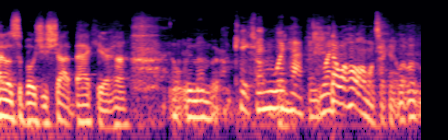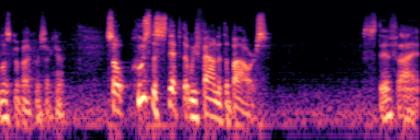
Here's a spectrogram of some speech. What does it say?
I don't suppose you shot back here, huh? I don't remember. Okay, then what happened? What Now, well, hold on one second. Let, let, let's go back for a second here. So, who's the stiff that we found at the Bauer's? Stiff, I,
